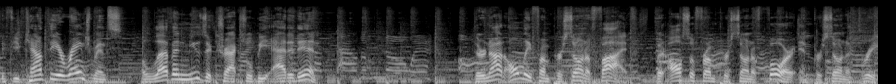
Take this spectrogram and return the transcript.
If you count the arrangements, 11 music tracks will be added in. They're not only from Persona 5, but also from Persona 4 and Persona 3.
